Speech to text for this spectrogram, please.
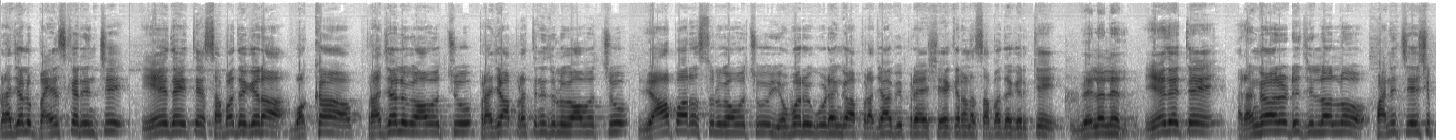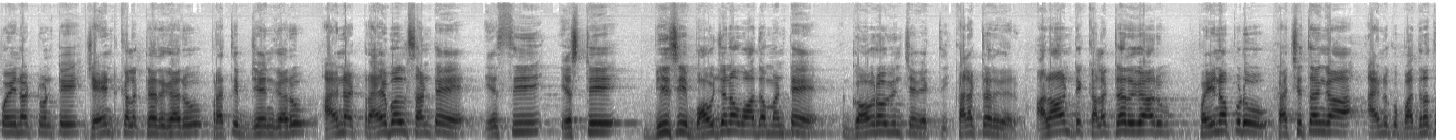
ప్రజలు బహిష్కరించి ఏదైతే సభ దగ్గర ఒక్క ప్రజలు కావచ్చు ప్రజా ప్రతినిధులు కావచ్చు వ్యాపారస్తులు కావచ్చు ఎవరు కూడా ప్రజాభిప్రాయ సేకరణ సభ దగ్గరికి వెళ్ళలేదు. ఏదైతే రంగారెడ్డి జిల్లాలో పని చేసిపోయినటువంటి జాయింట్ కలెక్టర్ గారు ప్రదీప్ జైన్ గారు ఆయన ట్రైబల్స్ అంటే ఎస్సీ ఎస్టీ బీసీ బహుజనవాదం అంటే గౌరవించే వ్యక్తి కలెక్టర్ గారు. అలాంటి కలెక్టర్ గారు పోయినప్పుడు ఖచ్చితంగా ఆయనకు భద్రత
